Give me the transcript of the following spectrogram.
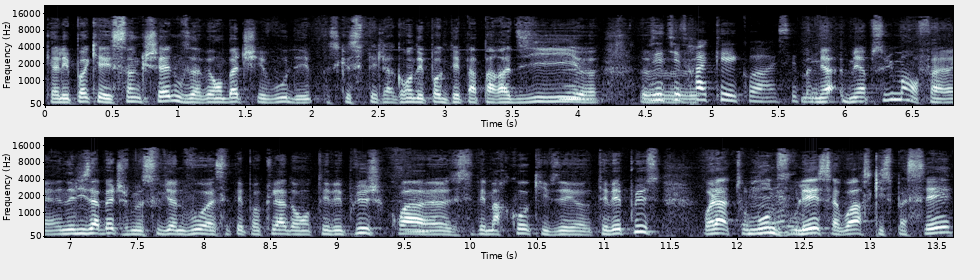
Qu'à l'époque, il y avait cinq chaînes, vous avez en bas de chez vous, des... parce que c'était la grande époque des paparazzi. Mm. Euh, vous étiez traqué, quoi. Mais, absolument. Enfin, Anne-Elisabeth, je me souviens de vous à cette époque-là dans TV+, je crois, mm. euh, c'était Marco qui faisait euh, TV+. Voilà, tout le monde voulait savoir ce qui se passait.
